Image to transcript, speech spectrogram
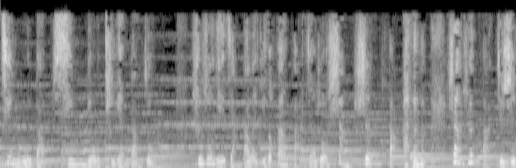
进入到心流体验当中。书中也讲到了一个方法，叫做上身法。上身法就是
